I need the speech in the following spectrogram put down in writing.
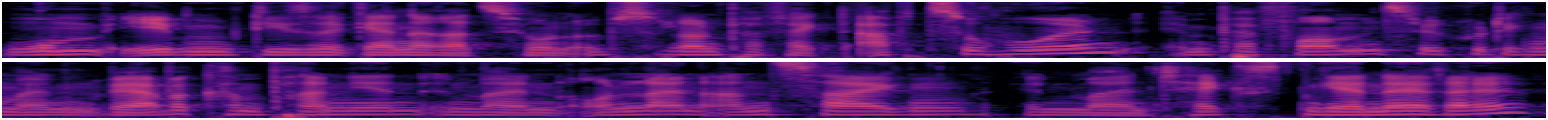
um eben diese Generation Y perfekt abzuholen im Performance Recruiting, in meinen Werbekampagnen, in meinen Online-Anzeigen, in meinen Texten generell.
